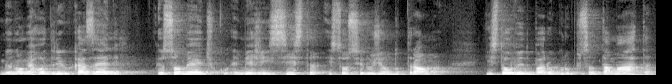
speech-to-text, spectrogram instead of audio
Meu nome é Rodrigo Caselli, eu sou médico emergencista e sou cirurgião do trauma. Estou vindo para o Grupo Santa Marta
